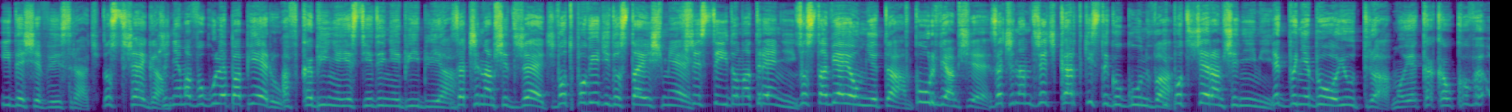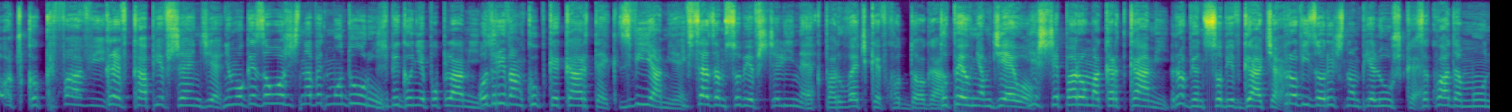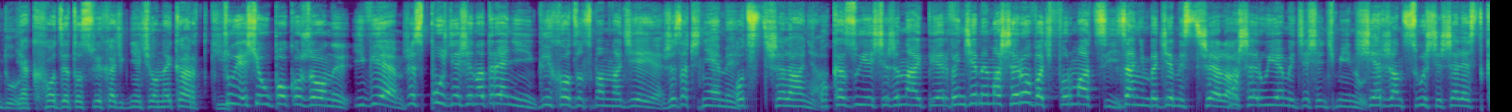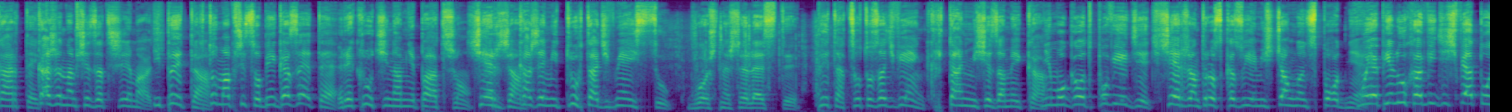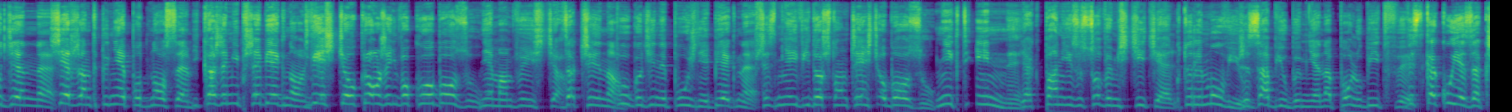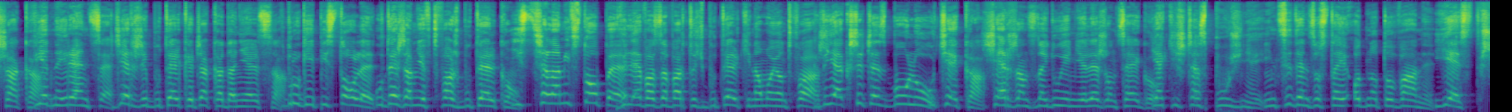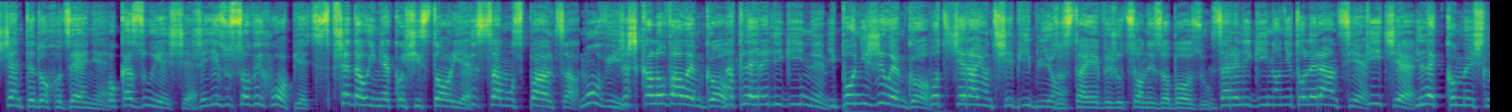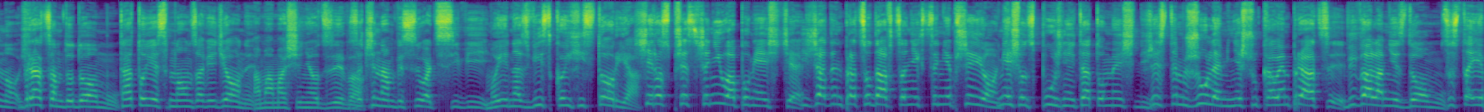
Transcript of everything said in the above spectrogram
Idę się wysrać. Dostrzegam, że nie ma w ogóle papieru, a w kabinie jest jedynie Biblia. Zaczynam się drzeć. W odpowiedzi dostaję śmiech. Wszyscy idą na trening. Zostawiają mnie tam. Kurwiam się. Zaczynam drzeć kartki z tego gunwa i podcieram się nimi, jakby nie było jutra. Moje kakałkowe oczko krwawi. Krew kapie wszędzie. Nie mogę założyć nawet munduru, żeby go nie poplamić. Odrywam kubkę kartek, zwijam je i wsadzam sobie w szczelinę, jak paróweczkę w hot doga. Dopełniam dzieło. Jeszcze paroma kartkami, robiąc sobie w gaciach prowizoryczną pieluszkę. Zakładam mundur. Jak chodzę, to słychać gniecione kartki. Czuję się upokorzony i wiem, że spóźnię się na trening. Gdy chodząc mam nadzieję, że zaczniemy od strzelania. Okazuje się, że najpierw będziemy maszerować w formacji, zanim będziemy strzelać. Maszerujemy 10 minut. Sierżant słyszy szelest kartek, każe nam się zatrzymać i pyta, kto ma przy sobie gazetę. Rekruci na mnie patrzą. Sierżant każe mi truchtać w miejscu. Głośne szelesty. Pyta, co to za dźwięk. Krtań mi się zamyka. Nie mogę odpowiedzieć. Sierżant rozkazuje mi ściągnąć spodnie. Moja pielucha widzi światło dzienne. Sierżant klnie pod nosem i każe mi przebiegnąć 200 okrążeń wokół obozu. Nie mam wyjścia. Zaczynam. Pół godziny później biegnę przez mniej widoczną część obozu. Nikt inny, jak Pan Jezusowy Mściciel, który mówił, że zabiłby mnie na polu bitwy. Wyskakuje za krzaka. W jednej ręce dzierży butelkę Jacka Danielsa, w drugiej pistolet. Uderza mnie w twarz butelką i strzela mi w stopę. Wylewa zawartość butelki na moją twarz. Gdy ja krzyczę z bólu, ucieka. Sierżant znajduje mnie leżącego. Jakiś czas później incydent zostaje odnotowany. Jest dochodzenie. Okazuje się, że Jezusowy chłopiec sprzedał im jakąś historię wyssaną z palca. Mówi, że szkalowałem go na tle religijnym i poniżyłem go, podcierając się Biblią. Zostaje wyrzucony z obozu za religijną nietolerancję, picie i lekkomyślność. Wracam do domu. Tato jest mną zawiedziony, a mama się nie odzywa. Zaczynam wysyłać CV. Moje nazwisko i historia się rozprzestrzeniła po mieście i żaden pracodawca nie chce mnie przyjąć. Miesiąc później tato myśli, że jestem żulem i nie szukałem pracy. Wywala mnie z domu. Zostaję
